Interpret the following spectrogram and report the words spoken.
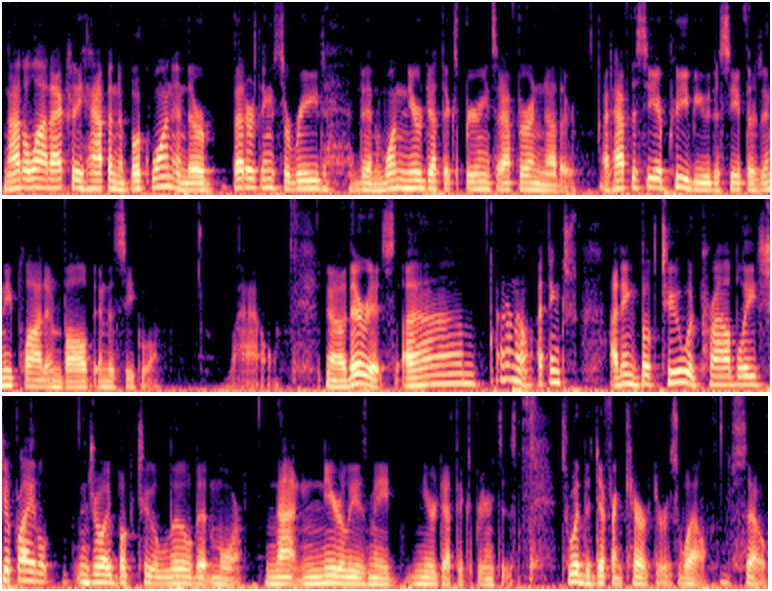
Not a lot actually happened in book one, and there are better things to read than one near death experience after another. I'd have to see a preview to see if there's any plot involved in the sequel. Wow. No, there is. Um, I don't know. I think I think book two would probably she'll probably enjoy book two a little bit more. Not nearly as many near-death experiences. It's with a different character as well. So,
